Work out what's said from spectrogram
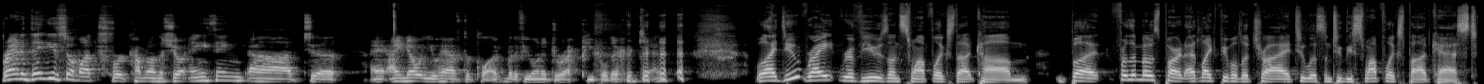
Brandon, thank you so much for coming on the show. Anything uh, to? I, I know what you have to plug, but if you want to direct people there again. well, I do write reviews on swampflix.com but for the most part, I'd like people to try to listen to the Swampflix podcast,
